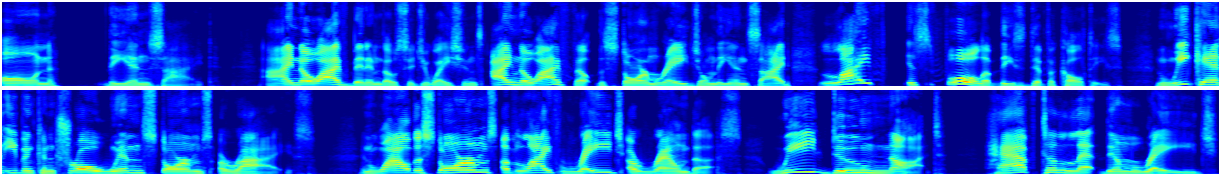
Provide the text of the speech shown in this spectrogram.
on the inside. I know I've been in those situations. I know I've felt the storm rage on the inside. Life is full of these difficulties, and we can't even control when storms arise. And while the storms of life rage around us, we do not have to let them rage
